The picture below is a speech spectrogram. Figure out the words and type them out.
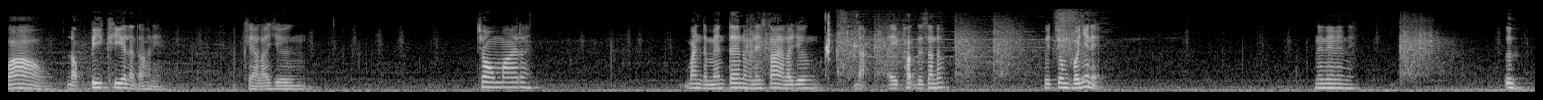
វ៉ាវ12ខៀលតោះនេះអូខេឥឡូវយើងចំម៉ែដែរបាញ់តែមែនតើនៅលេងស្ទាយឥឡូវយើងដាក់អីផឹកទៅសិនទៅវាជុំវិញនេះនេះនេះនេះអឺអូបាញ់សាហាវមែនទេបាទមិនលេងសើចទេងក់ទាំងអស់ហ្នឹងអូនអើ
